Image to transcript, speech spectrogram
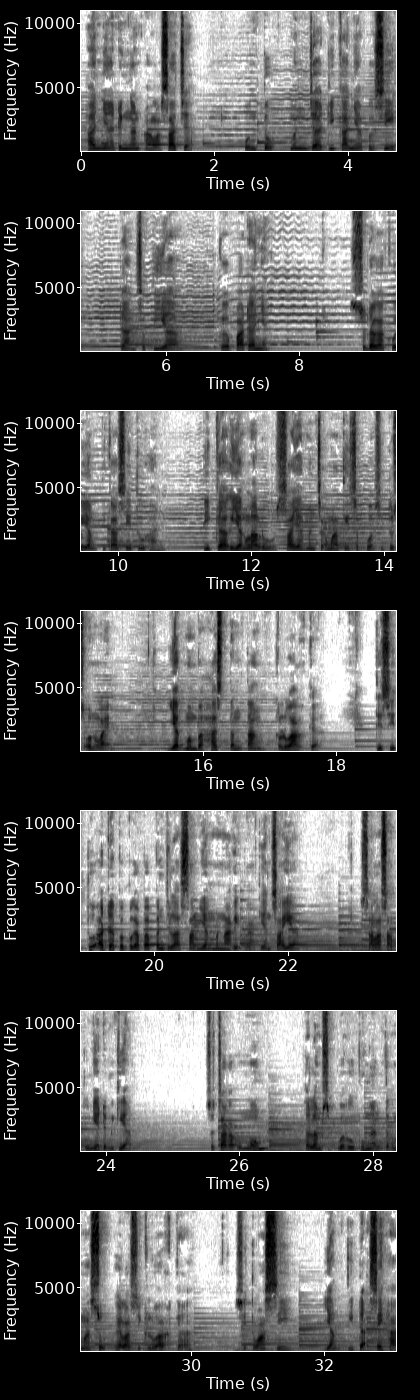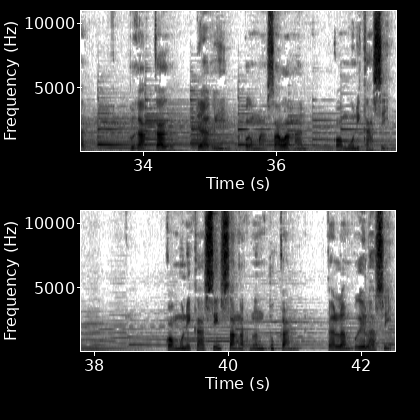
hanya dengan Allah saja, untuk menjadikannya bersih dan setia kepadanya. Saudaraku yang dikasih Tuhan, tiga hari yang lalu saya mencermati sebuah situs online yang membahas tentang keluarga. Di situ ada beberapa penjelasan yang menarik perhatian saya. Salah satunya demikian. Secara umum, dalam sebuah hubungan termasuk relasi keluarga, situasi yang tidak sehat berakar dari permasalahan komunikasi. Komunikasi sangat menentukan dalam relasi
